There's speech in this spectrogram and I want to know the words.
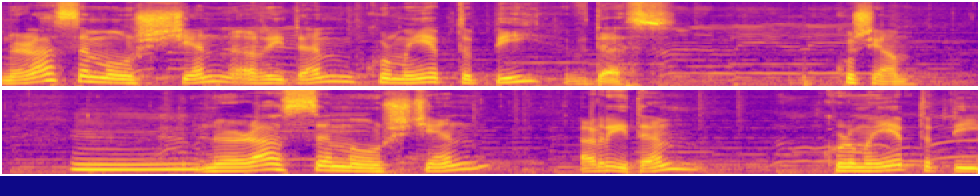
Në rast se më ushqen, rritem kur më jep të pi, vdes. Kush jam? Mm. Në rast se më ushqen, rritem, kur më jep të pi,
